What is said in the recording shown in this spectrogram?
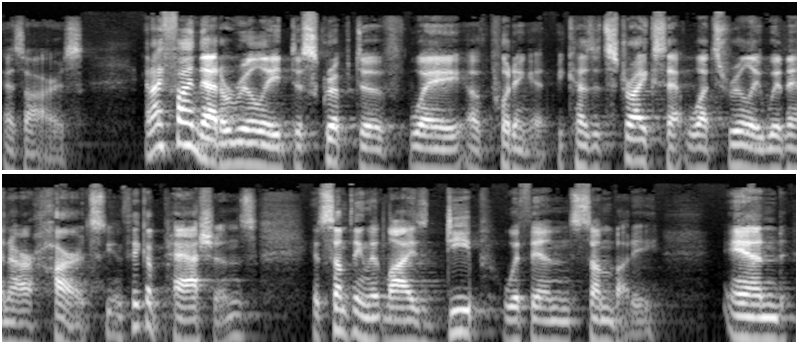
as ours. And I find that a really descriptive way of putting it because it strikes at what's really within our hearts. You think of passions, it's something that lies deep within somebody. And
